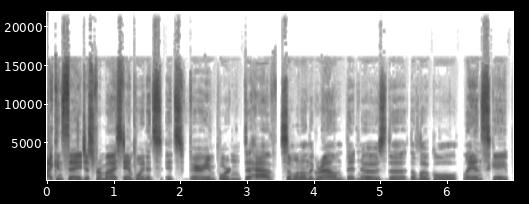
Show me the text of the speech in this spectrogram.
I can say just from my standpoint, it's, it's very important to have someone on the ground that knows the, the local landscape.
